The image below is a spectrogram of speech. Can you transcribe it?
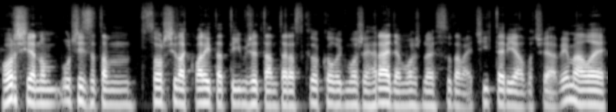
horšia, no určite sa tam zhoršila kvalita tým, že tam teraz ktokoľvek môže hrať a možno sú tam aj cheatery alebo čo ja viem, ale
